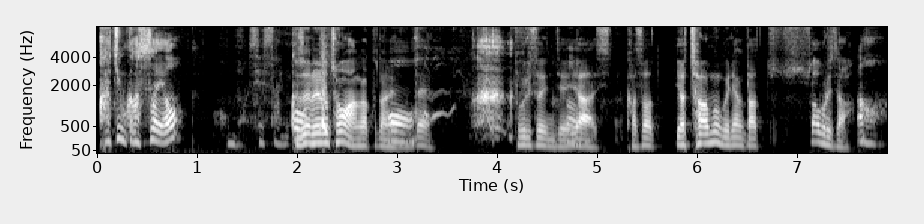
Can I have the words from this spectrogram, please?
가지고 갔어요? 어머 세상에. 그 어. 전에는 총 안 갖고 다녔는데 둘이서 이제 어. 야 가서 여차하면 그냥 다 쏴버리자. 어.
